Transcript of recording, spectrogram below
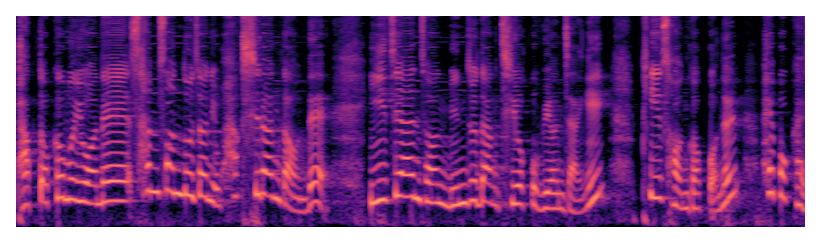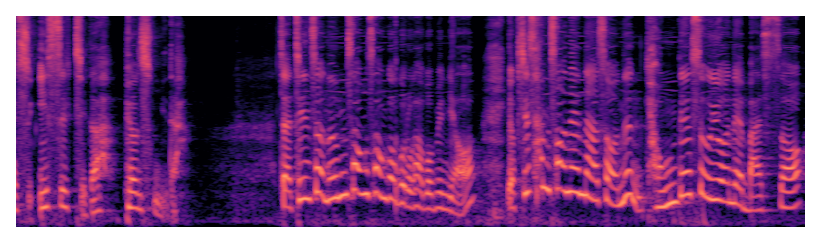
박덕흠 의원의 삼선 도전이 확실한 가운데 이재한 전 민주당 지역구 위원장이 피선거권을 회복할 수 있을지가 변수입니다. 자, 진천 음성 선거구로 가보면요. 역시 삼선에 나서는 경대수 의원에 맞서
